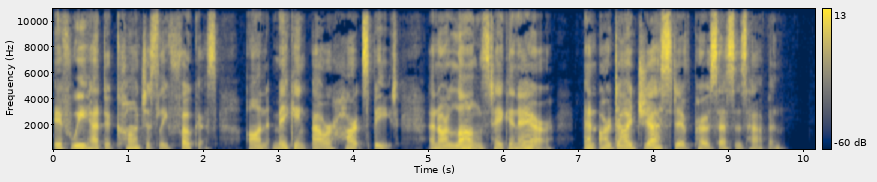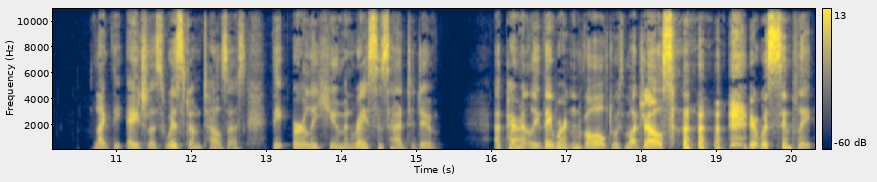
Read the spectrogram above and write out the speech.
if we had to consciously focus on making our hearts beat and our lungs take in air and our digestive processes happen like the ageless wisdom tells us the early human races had to do. Apparently, they weren't involved with much else. it was simply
